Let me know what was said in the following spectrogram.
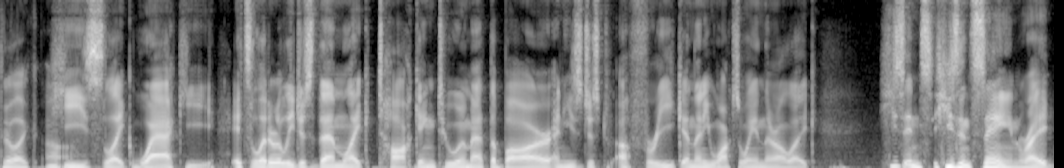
They're like, oh, He's like wacky. It's literally just them like talking to him at the bar and he's just a freak and then he walks away and they're all like he's in he's insane, right?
